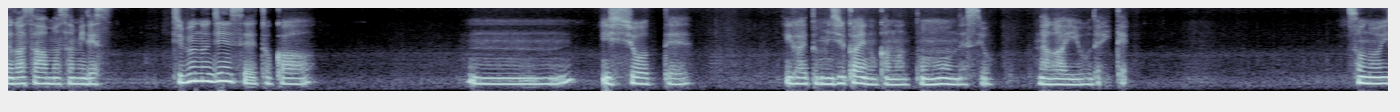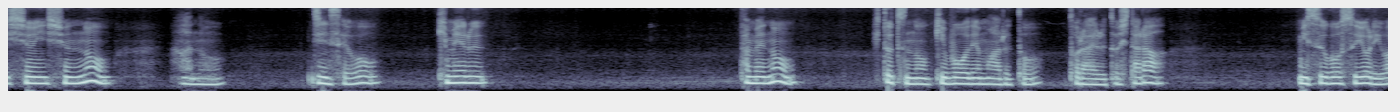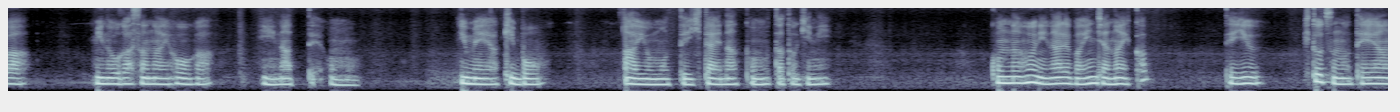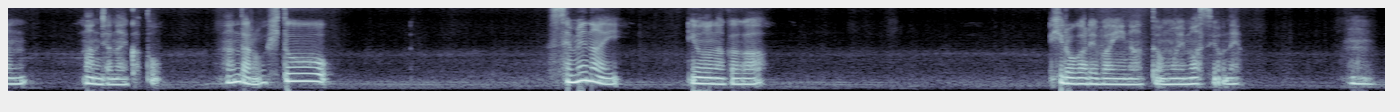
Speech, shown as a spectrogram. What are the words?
長澤まさみです。自分の人生とか、うん、一生って意外と短いのかなと思うんですよ。長いようでいて。その一瞬一瞬の、あの、人生を決めるための一つの希望でもあると捉えるとしたら、見過ごすよりは見逃さない方がいいなって思う。夢や希望、愛を持っていきたいなと思った時に、こんな風になればいいんじゃないか？っていう一つの提案なんじゃないかと。なんだろう、人を責めない世の中が広がればいいなって思いますよね。うん。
